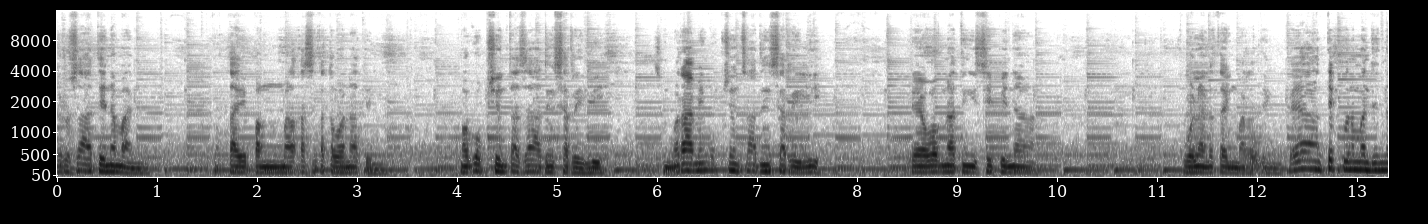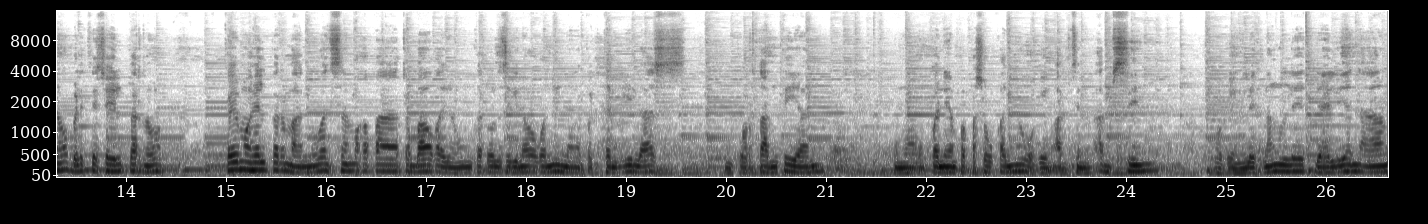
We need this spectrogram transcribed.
Pero sa atin naman, tayo pang malakas ang katawan natin, mag-option ta sa ating sarili. So maraming option sa ating sarili. Kaya huwag nating isipin na wala na tayong marating. Kaya ang tip ko naman din no, balik tayo sa helper no. Kayo mga helper man, once na makapatrabaho kayo, katulad sa ginawa ko kanina, na pagtangilas, importante yan. Kung mga kumpanya ang papasukan nyo, huwag kayong absent ng absent, huwag kayong late ng late, dahil yan ang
